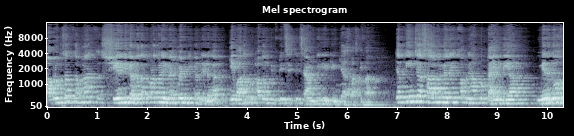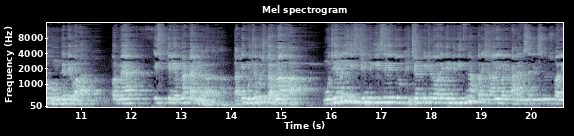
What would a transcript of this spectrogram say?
आप लोगों के साथ अपना शेयर भी करता था थोड़ा थोड़ा इन्वेस्टमेंट भी करने लगा। ये बात है two thousand fifteen sixteen seventeen eighteen के आसपास की बात। जब तीन चार साल में मैंने अपने आप को टाइम दिया मेरे दोस्त घूमते थे बाहर और मैं इसके लिए अपना टाइम लगाता था, ताकि मुझे कुछ करना था। मुझे ना इस ज़िंदगी से जो खिचड़ पिचड़ वाली ज़िंदगी थी ना, परेशानी वाली फाइनेंशियल इश्यूज़ वाली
